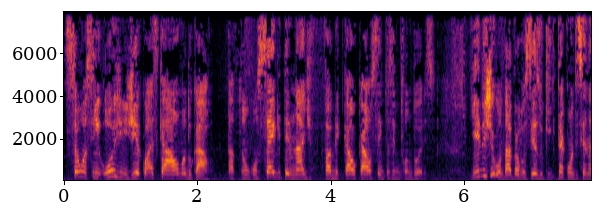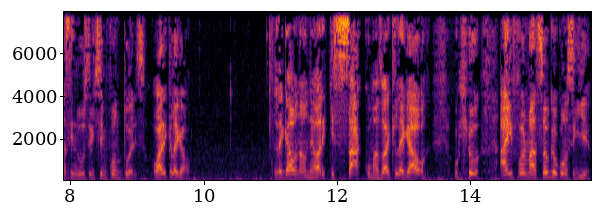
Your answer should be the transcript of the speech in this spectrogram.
são assim, hoje em dia, quase que a alma do carro. Tá? Tu não consegue terminar de fabricar o carro sem ter semicondutores. E aí deixa eu contar para vocês o que está acontecendo nessa indústria de semicondutores. Olha que legal. Legal não, né? Olha que saco, mas olha que legal o que eu, a informação que eu consegui.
